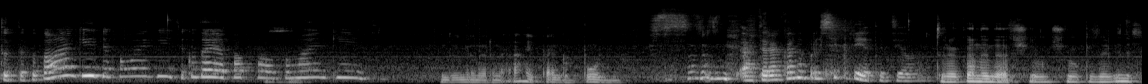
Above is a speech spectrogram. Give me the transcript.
Тут такой, помогите, помогите, куда я попал, помогите. Да Ее, наверное, ай, как больно. А тараканы про секреты дело. Тараканы, да, в щелки завелись.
